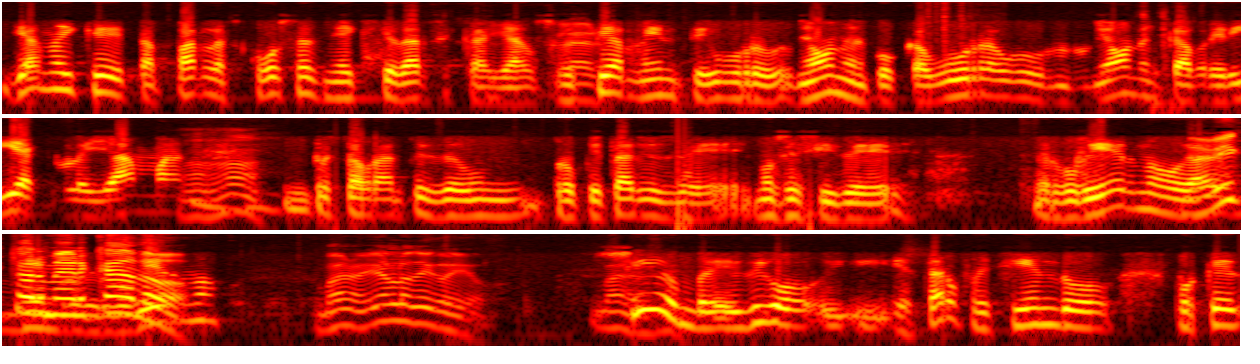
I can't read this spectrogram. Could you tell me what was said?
ya no hay que tapar las cosas ni hay que quedarse callados. Efectivamente, hubo reunión en Cocaburra, hubo reunión en Cabrería, que le llaman, restaurantes de un propietario de, no sé si de del gobierno. De, Víctor Mercado. Bueno, ya lo digo yo. Sí, hombre, digo, y estar ofreciendo, porque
